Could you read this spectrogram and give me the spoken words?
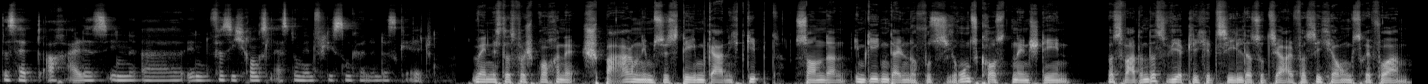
Das hätte auch alles in, äh, in Versicherungsleistungen fließen können, das Geld. Wenn es das versprochene Sparen im System gar nicht gibt, sondern im Gegenteil nur Fusionskosten entstehen, was war dann das wirkliche Ziel der Sozialversicherungsreform?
